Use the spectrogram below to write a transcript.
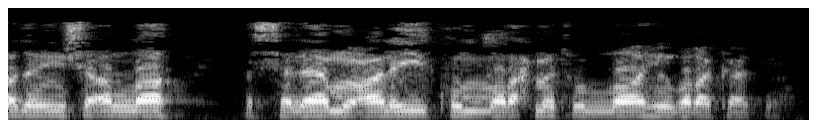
غدا إن شاء الله. والسلام عليكم ورحمة الله وبركاته.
